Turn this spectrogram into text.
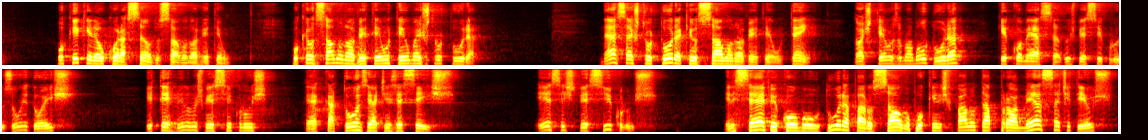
Por que, que ele é o coração do Salmo 91? Porque o Salmo 91 tem uma estrutura. Nessa estrutura que o Salmo 91 tem, nós temos uma moldura que começa dos versículos 1 e 2 e termina nos versículos é, 14 a 16. Esses versículos eles servem como moldura para o salmo porque eles falam da promessa de Deus,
